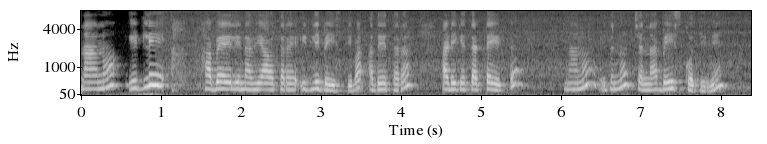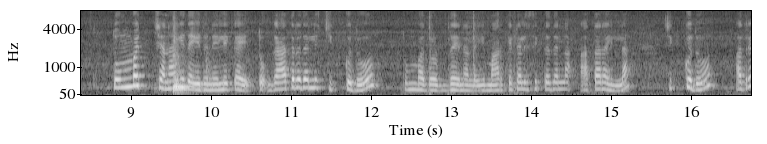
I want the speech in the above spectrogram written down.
ನಾನು ಇಡ್ಲಿ ಹಬೆಯಲ್ಲಿ ನಾವು ಯಾವ ಥರ ಇಡ್ಲಿ ಬೇಯಿಸ್ತೀವ ಅದೇ ಥರ ಅಡಿಗೆ ತಟ್ಟೆ ಇಟ್ಟು ನಾನು ಇದನ್ನು ಚೆನ್ನಾಗಿ ಬೇಯಿಸ್ಕೊತೀನಿ. ತುಂಬ ಚೆನ್ನಾಗಿದೆ ಇದು ನೆಲ್ಲಿಕಾಯಿ. ತು, ಗಾತ್ರದಲ್ಲಿ ಚಿಕ್ಕದು, ತುಂಬ ದೊಡ್ಡದೇನಲ್ಲ, ಈ ಮಾರ್ಕೆಟಲ್ಲಿ ಸಿಗ್ತದಲ್ಲ ಆ ಥರ ಇಲ್ಲ. ಚಿಕ್ಕದು, ಆದರೆ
